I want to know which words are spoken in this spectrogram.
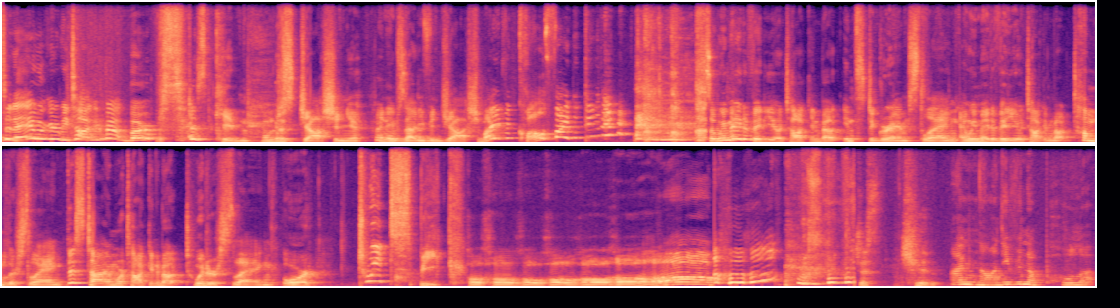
Today we're gonna be talking about burps. Just kidding. I'm just joshing you. My name's not even Josh. Am I even qualified to do that? so we made a video talking about Instagram slang, and we made a video talking about Tumblr slang. This time we're talking about Twitter slang, or tweet speak. Ho ho ho ho ho ho ho. Just chill. I'm not even a polar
